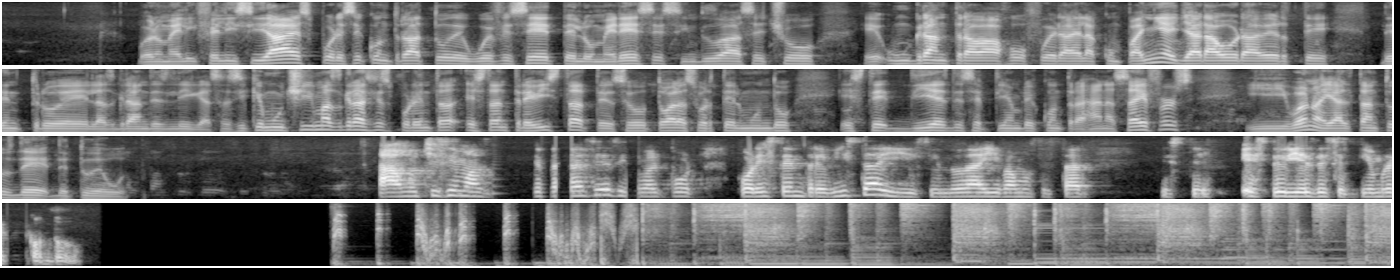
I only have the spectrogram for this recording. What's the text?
Bueno, Meli, felicidades por ese contrato de UFC, te lo mereces, sin duda has hecho eh, un gran trabajo fuera de la compañía y ya era hora verte dentro de las grandes ligas. Así que muchísimas gracias por esta entrevista, te deseo toda la suerte del mundo este 10 de septiembre contra Hannah Cyphers y bueno, ahí al tanto de, de tu debut. Ah, muchísimas gracias igual por, por esta entrevista y sin duda ahí vamos a estar este, este 10 de septiembre con todo.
